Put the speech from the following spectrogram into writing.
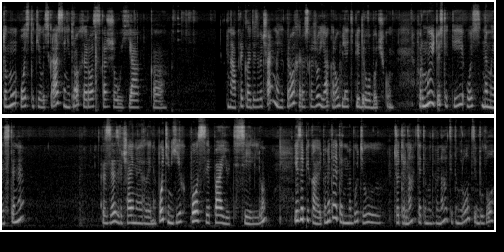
Тому ось такі ось красені трохи розкажу, як е, на прикладі звичайної, трохи розкажу, як роблять підробочку. Формують ось такі ось намистини з звичайної глини. Потім їх посипають сіллю і запікають. Пам'ятаєте, мабуть, у 14-12 році було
